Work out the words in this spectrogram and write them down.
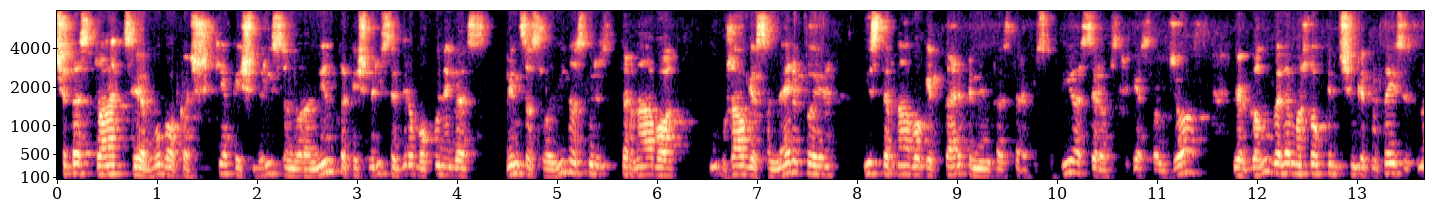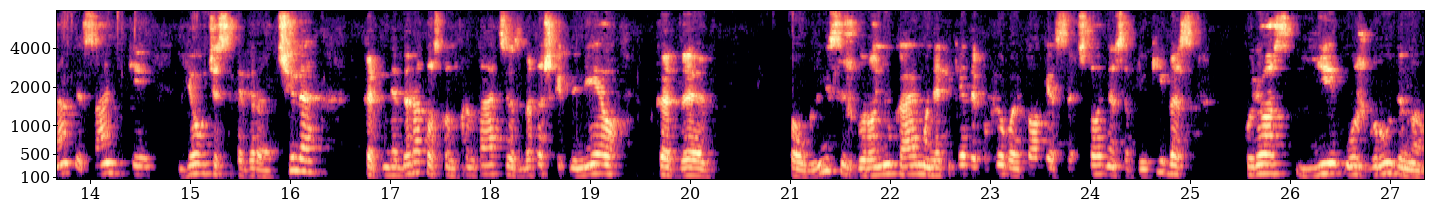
šita situacija buvo kažkiek išdrysė nuraminta, kai išdrysė dirbo kunigas Vincas Lavinas, kuris tarnavo užaugęs Amerikoje jis tarnavo kaip tarpininkas tarp vyskupijos ir apskrities valdžios ir galų gale maždaug 34 metais santykiai jaučiasi, kad yra atšilę, kad nebėra tos konfrontacijos, bet aš kaip minėjau, kad e, paauglys iš Guronių kaimo netikėtai pakliuvo į tokias istorinės aplinkybės, kurios jį užgrūdino.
